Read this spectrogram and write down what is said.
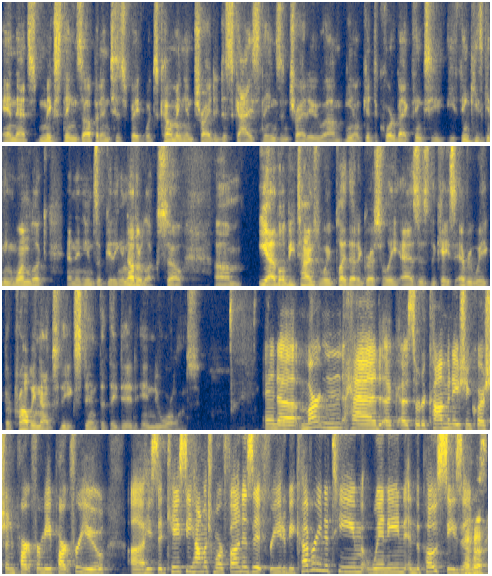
and that's mix things up and anticipate what's coming and try to disguise things and try to um, you know get the quarterback thinks he, he think he's getting one look and then he ends up getting another look. So um, yeah, there'll be times when we play that aggressively, as is the case every week, but probably not to the extent that they did in New Orleans. And uh, Martin had a, a, sort of combination question, part for me, part for you. Uh, he said, Casey, how much more fun is it for you to be covering a team winning in the postseason?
